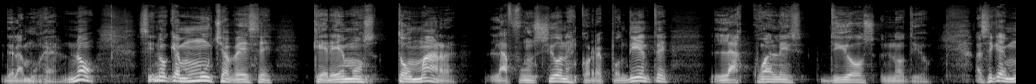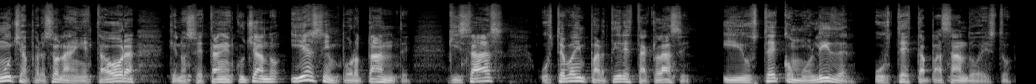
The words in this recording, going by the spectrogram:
de la mujer. No, sino que muchas veces queremos tomar las funciones correspondientes, las cuales Dios nos dio. Así que hay muchas personas en esta hora que nos están escuchando y es importante. Quizás usted va a impartir esta clase y usted como líder, usted está pasando esto.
